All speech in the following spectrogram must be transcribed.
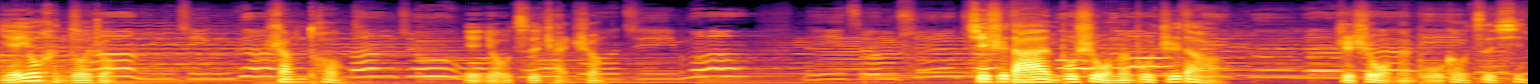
也有很多种，伤痛也由此产生。其实答案不是我们不知道，只是我们不够自信。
